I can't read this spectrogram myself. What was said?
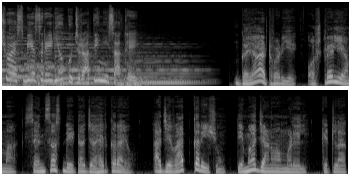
આપ છો SBS રેડિયો ગુજરાતીની સાથે. ગયા અઠવાડિયે ઓસ્ટ્રેલિયામાં સેન્સસ ડેટા જાહેર કરાયો. આજે વાત કરીશું તેમાં જાણવા મળેલ કેટલાક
